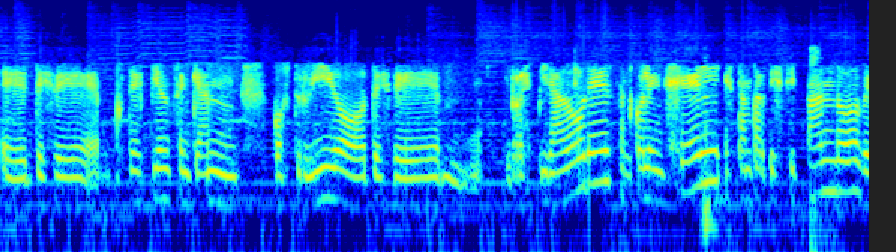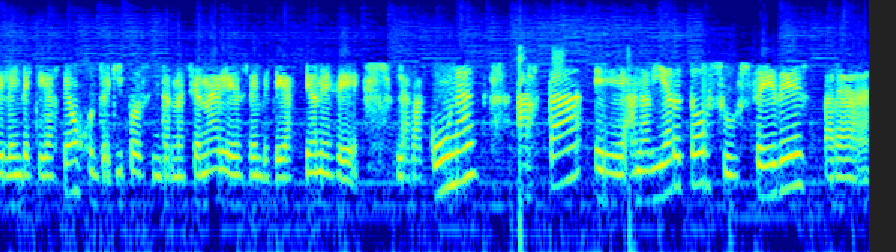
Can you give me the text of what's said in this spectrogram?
eh, desde, ustedes piensen que han construido desde mm, respiradores, alcohol en gel, están participando de la investigación junto a equipos internacionales de investigaciones de las vacunas, hasta eh, han abierto sus sedes para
